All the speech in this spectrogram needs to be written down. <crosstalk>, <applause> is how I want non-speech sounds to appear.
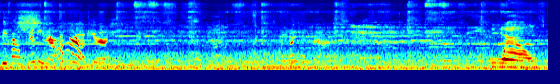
Believe how many there are out here. Wow.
